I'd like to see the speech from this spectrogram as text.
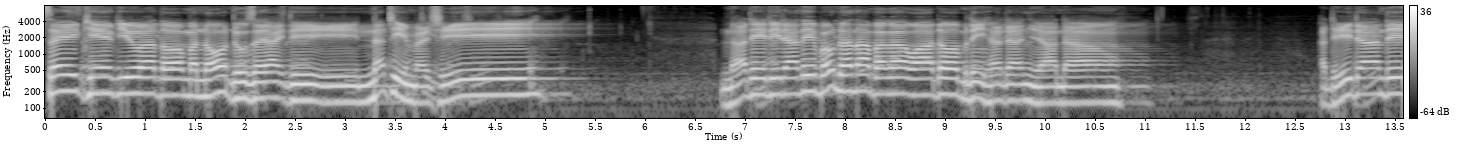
စိတ်ဖြင့်ပြုအပ်သောမနောဒုစရိုက်သည်နတ္ထိမရှိနတ္ထိတိတံသည်ဗုဒ္ဓသာဘဂဝါတောပရိဟတညာဏံ အဓိတံတိ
